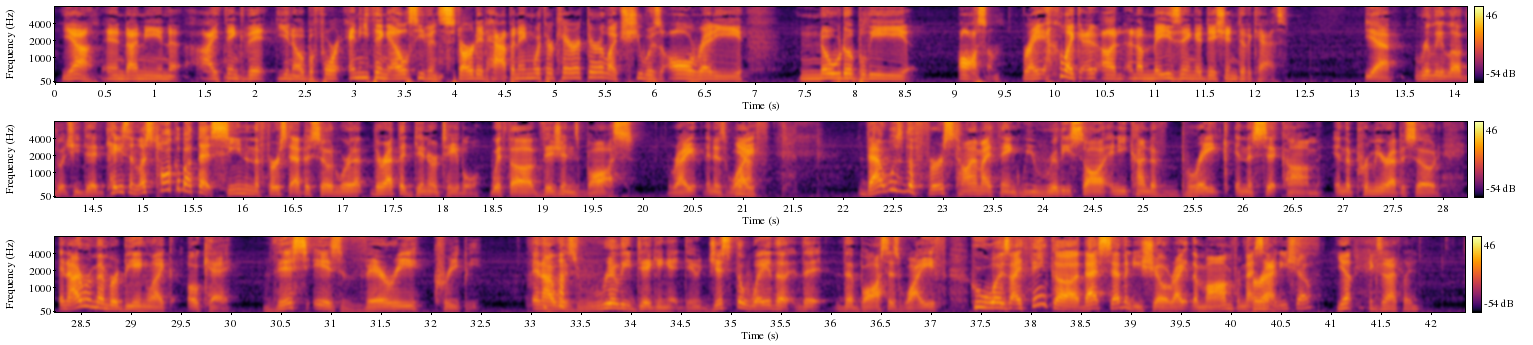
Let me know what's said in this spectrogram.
Yeah, and I mean, I think that, you know, before anything else even started happening with her character, like she was already notably awesome, right? like a, an amazing addition to the cast. Yeah, really loved what she did. Kaysen, let's talk about that scene in the first episode where they're at the dinner table with uh, Vision's boss, right, and his wife. That was the first time I think we really saw any kind of break in the sitcom in the premiere episode, and I remember being like, "Okay, this is very creepy." and I was really digging it, dude. Just the way the the the boss's wife, who was I think uh, that '70s show, right? The mom from that Correct. '70s show. Yep, exactly.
